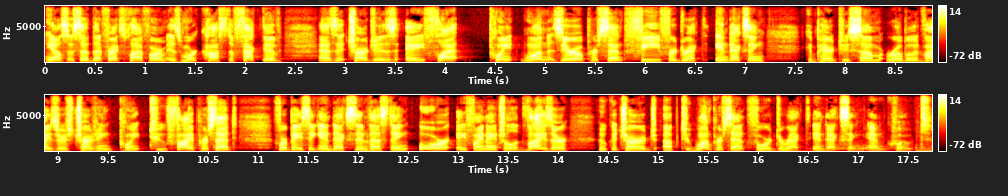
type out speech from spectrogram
He also said that Frec's platform is more cost effective as it charges a flat 0.10% fee for direct indexing compared to some robo advisors charging 0.25% for basic index investing or a financial advisor who could charge up to 1% for direct indexing end quote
